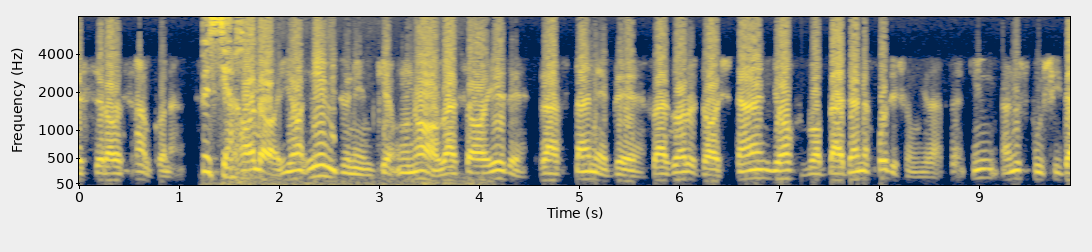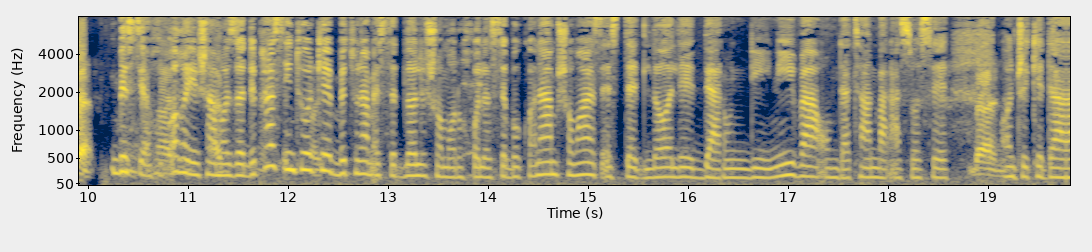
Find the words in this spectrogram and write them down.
استراحت هم کنن. بسیار حالا یا نمی‌دونیم که اونا وسایل رفتن به فضا رو داشتن یا با بدن خودشون می‌رفتن. این هنوز پوشیده بسیار خوب. آقای شمازاده پس اینطور که بتونم استدلال شما رو خلاصه بکنم شما از استدلال درون دینی و عمدتا بر اساس بله. آنچه که در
